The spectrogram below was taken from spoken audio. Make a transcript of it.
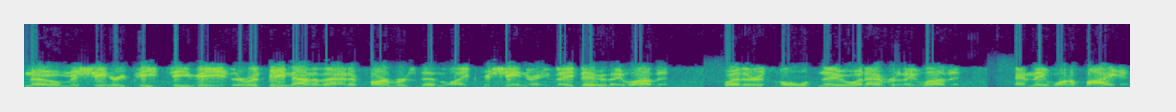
no machinery Pete TV. There would be none of that if farmers didn't like machinery. They do. They love it. Whether it's old, new, whatever, they love it and they want to buy it.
